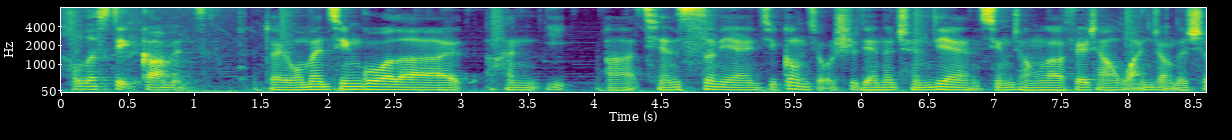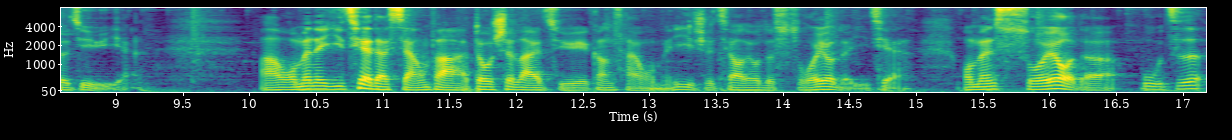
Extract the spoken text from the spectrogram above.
（Holistic Garments）。对，我们经过了很一啊、前四年以及更久时间的沉淀，形成了非常完整的设计语言。啊，我们的一切的想法都是来自于刚才我们一直交流的所有的一切，我们所有的物资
